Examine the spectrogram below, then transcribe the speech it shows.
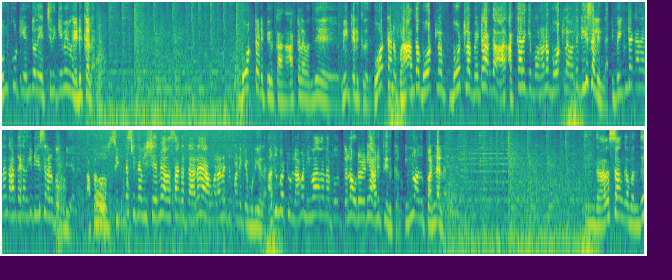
முன்கூட்டி எந்த ஒரு எச்சரிக்கையுமே இவங்க எடுக்கல. போட் அனுப்பியிருக்காங்க. ஆக்களை வந்து மீட் எடுக்கிறது போட் அனுப்புனா அங்க போட்ல போட்ல போயிட்டு அங்க அக்கறைக்கு போனோம்னா போட்ல வந்து டீசல் இல்ல. இப்ப இந்த கரையில இருந்து அந்த கரைக்கு டீசல் அனுப்ப முடியல. அப்ப சின்ன சின்ன விஷயமே அரசாங்கத்தால அவங்களால இது பண்ணிக்க முடியல. அது மட்டும் இல்லாம நிவாரண பொருட்களை உடனடியா அனுப்பி இருக்கணும் இன்னும் அது பண்ணல. இந்த அரசாங்கம் வந்து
